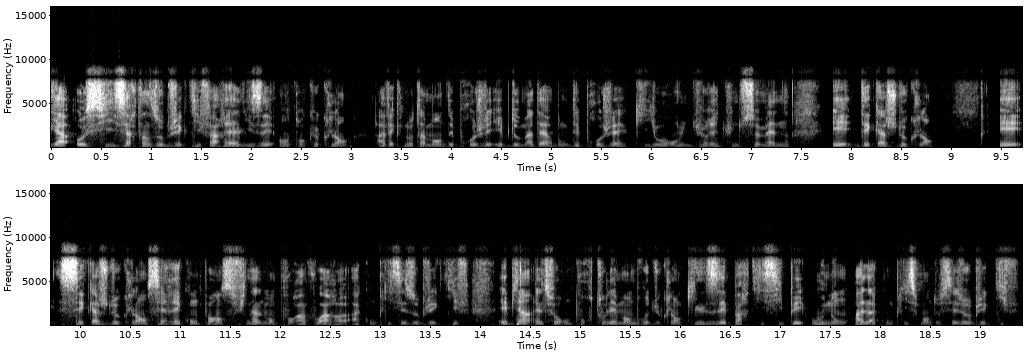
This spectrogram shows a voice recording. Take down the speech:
y a aussi certains objectifs à réaliser en tant que clan, avec notamment des projets hebdomadaires, donc des projets qui auront une durée d'une semaine, et des caches de clan. Et ces caches de clan, ces récompenses finalement pour avoir euh, accompli ces objectifs, eh bien elles seront pour tous les membres du clan qu'ils aient participé ou non à l'accomplissement de ces objectifs.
